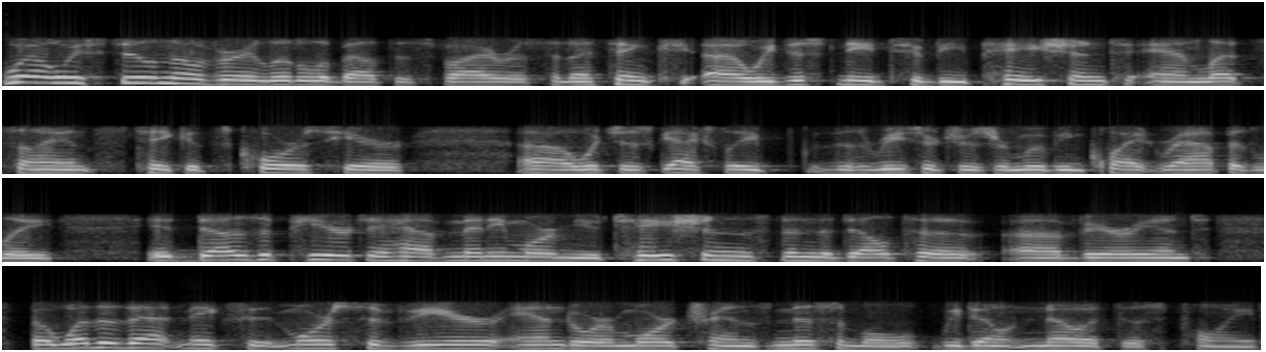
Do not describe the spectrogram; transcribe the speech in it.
Well, we still know very little about this virus, and I think uh, we just need to be patient and let science take its course here uh, which is actually the researchers are moving quite rapidly. It does appear to have many more mutations than the Delta uh, variant, but whether that makes it more severe and or more transmissible, we don't know at this point.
